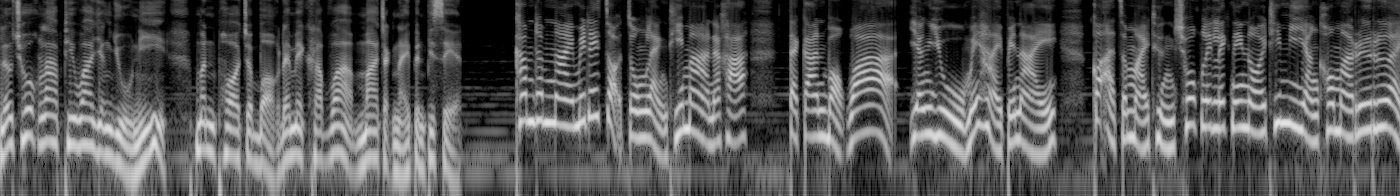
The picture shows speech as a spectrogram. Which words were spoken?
แล้วโชคลาภที่ว่ายังอยู่นี้ มันพอจะบอกได้ไหมครับว่ามาจากไหนเป็นพิเศษคำทำนายไม่ได้เจาะจงแหล่งที่มานะคะ แต่การบอกว่ายังอยู่ไม่หายไปไหน ก็อาจจะหมายถึงโชคเล็กๆ น้อยๆที่มียังเข้ามาเรื่อย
